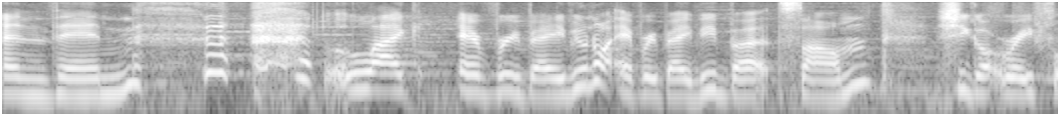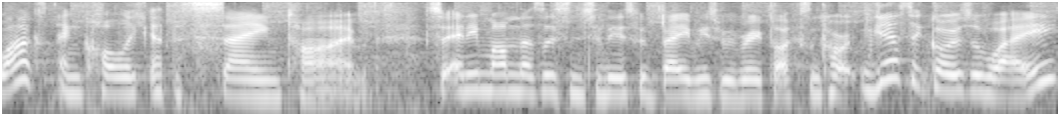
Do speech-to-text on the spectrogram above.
And then, like every baby, well, not every baby, but some, she got reflux and colic at the same time. So any mum that's listening to this with babies with reflux and colic, yes, it goes away,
